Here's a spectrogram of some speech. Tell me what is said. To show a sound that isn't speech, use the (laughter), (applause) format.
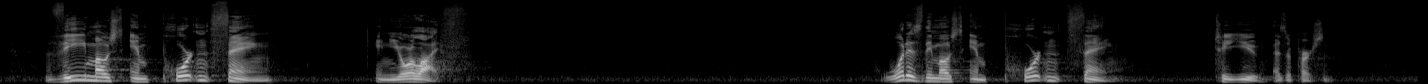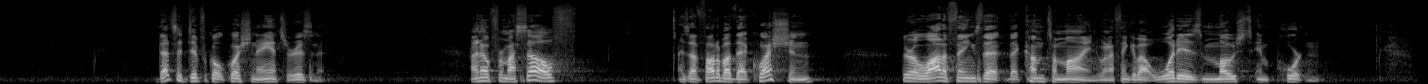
the most important thing in your life? What is the most important thing to you as a person? That's a difficult question to answer, isn't it? I know for myself, as I've thought about that question, there are a lot of things that, that come to mind when I think about what is most important.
